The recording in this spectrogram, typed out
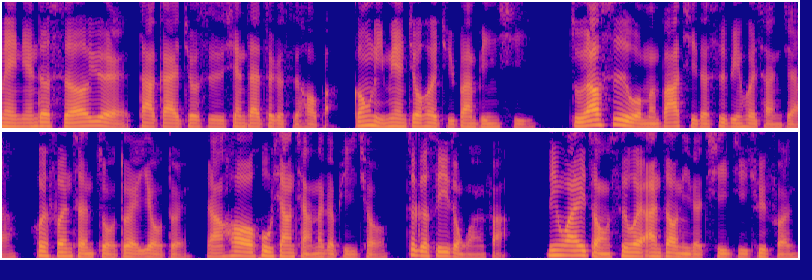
每年的十二月，大概就是现在这个时候吧，宫里面就会举办冰溪。主要是我们八旗的士兵会参加，会分成左队、右队，然后互相抢那个皮球，这个是一种玩法。另外一种是会按照你的旗级去分，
